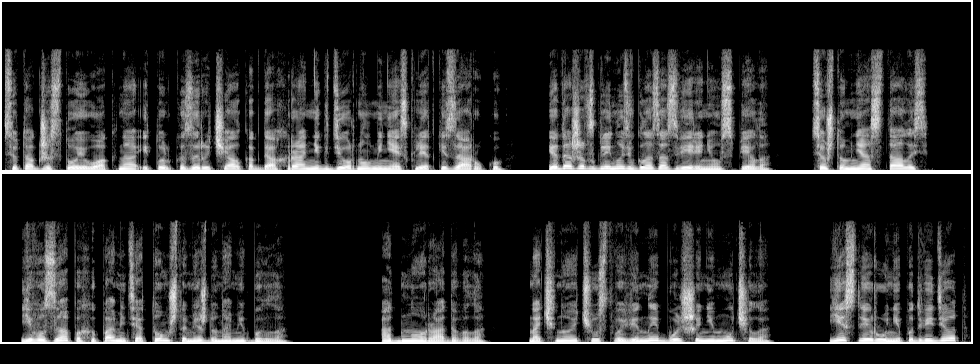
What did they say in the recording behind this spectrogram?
все так же стоя у окна и только зарычал, когда охранник дернул меня из клетки за руку. Я даже взглянуть в глаза зверя не успела. Все, что мне осталось, его запах и память о том, что между нами было. Одно радовало. Ночное чувство вины больше не мучило. Если Ру не подведет,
